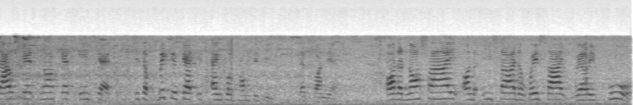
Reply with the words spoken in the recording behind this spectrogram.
south gate, north gate, east gate. It's a bigger gate is Angkor Thom City. That's one there. On the north side, on the east side, the west side, very poor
